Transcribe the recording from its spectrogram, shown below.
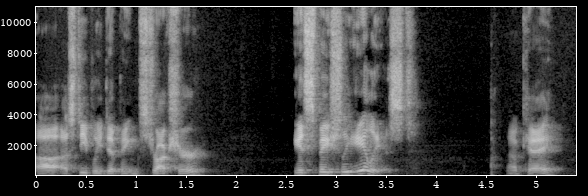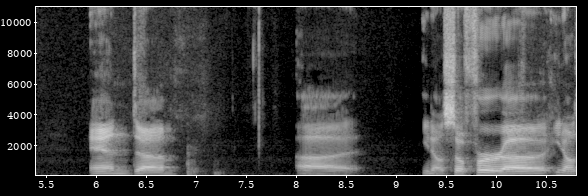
uh, a steeply dipping structure, it's spatially aliased, okay, and um, uh, you know, so for uh, you know,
